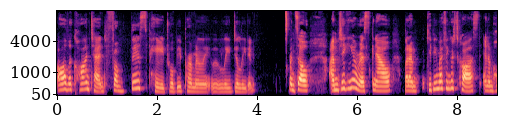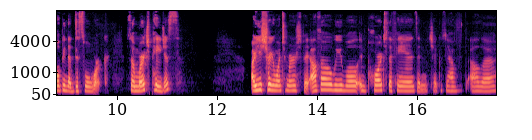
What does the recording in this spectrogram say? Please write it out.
all the content from this page will be permanently deleted. And so I'm taking a risk now, but I'm keeping my fingers crossed and I'm hoping that this will work. So merge pages. Are you sure you want to merge? But although we will import the fans and check if you have all the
